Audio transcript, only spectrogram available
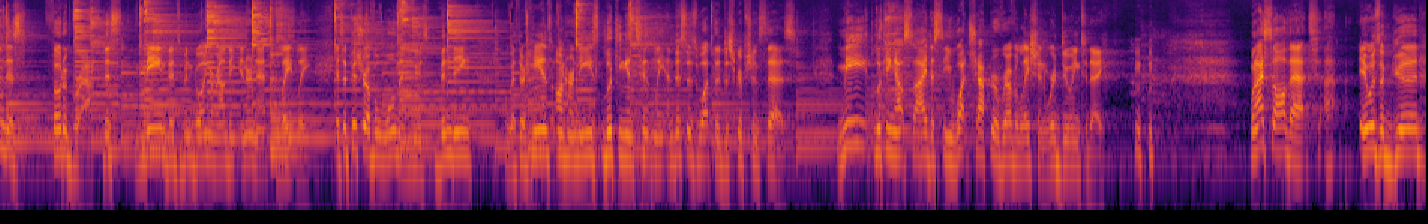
There's this photograph, this meme that's been going around the internet lately. It's a picture of a woman who's bending with her hands on her knees, looking intently, and this is what the description says Me looking outside to see what chapter of Revelation we're doing today. when I saw that, uh, it was a good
